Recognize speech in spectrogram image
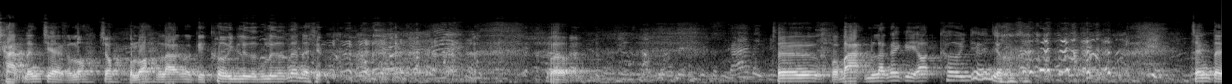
ឆាត់នឹងចេះកន្លោះចុះកន្លោះឡើងឲ្យគេឃើញលឿងលឿងណាបើធ្វើពិបាកម្លឹងអីគេអត់ឃើញទេញោមចឹងទៅ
